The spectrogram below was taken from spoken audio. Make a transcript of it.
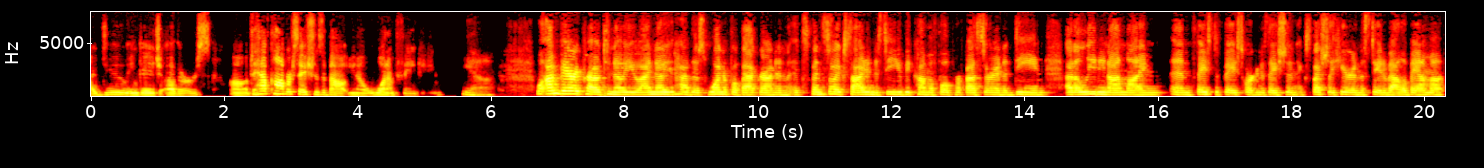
I do engage others um, to have conversations about you know what I'm thinking. yeah. Well, I'm very proud to know you. I know you have this wonderful background, and it's been so exciting to see you become a full professor and a dean at a leading online and face-to-face organization, especially here in the state of Alabama.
